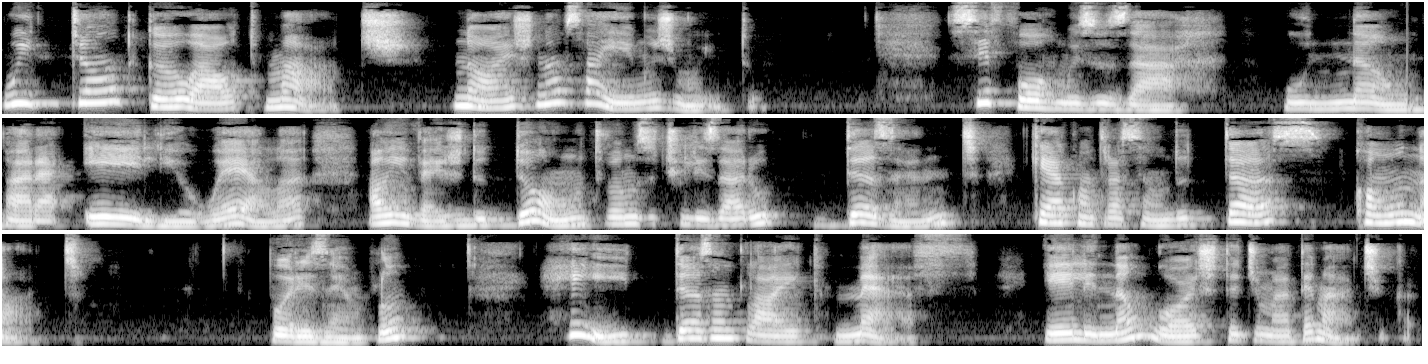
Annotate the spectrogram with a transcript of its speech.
We don't go out much. Nós não saímos muito. Se formos usar o não para ele ou ela, ao invés do don't, vamos utilizar o doesn't, que é a contração do does com o not. Por exemplo, he doesn't like math. Ele não gosta de matemática.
